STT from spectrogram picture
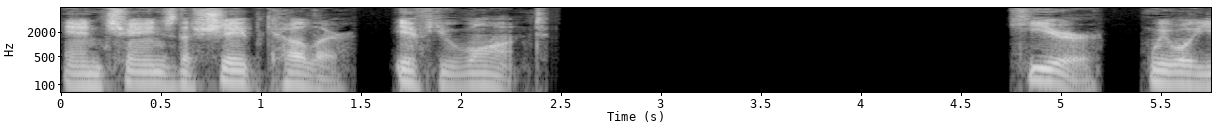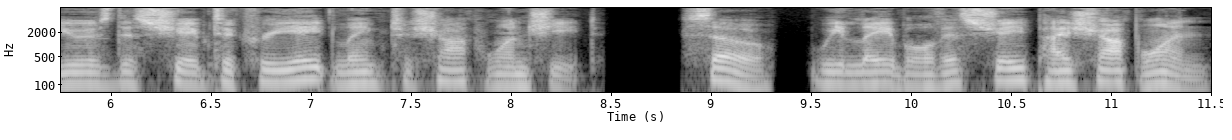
and change the shape color, if you want. Here, we will use this shape to create link to Shop 1 sheet. So, we label this shape iShop1.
